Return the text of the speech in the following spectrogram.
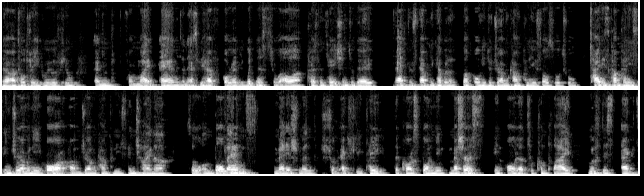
Yeah, I totally agree with you. And from my end, and as we have already witnessed through our presentation today, this Act is applicable not only to German companies, also to Chinese companies in Germany or um, German companies in China. So on both ends, management should actually take the corresponding measures in order to comply with this act,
